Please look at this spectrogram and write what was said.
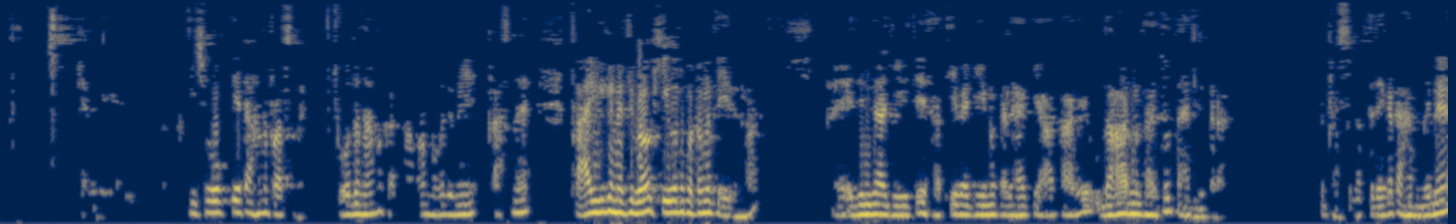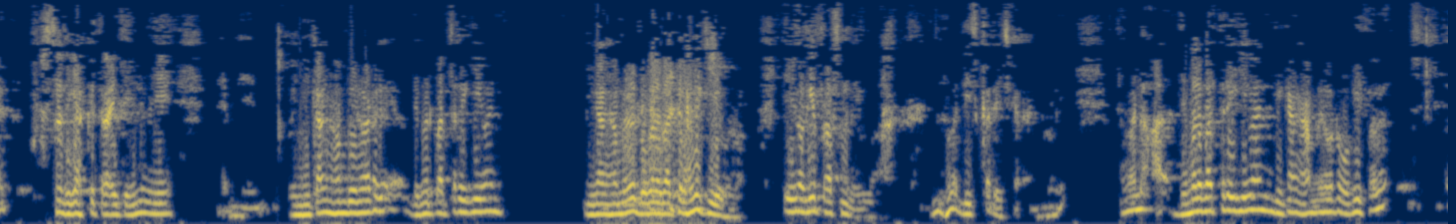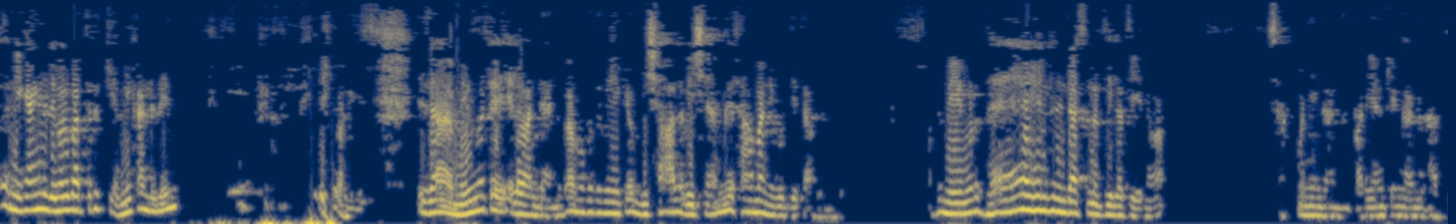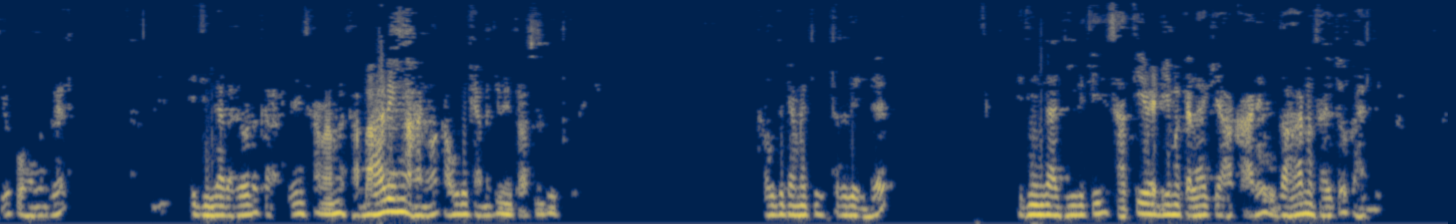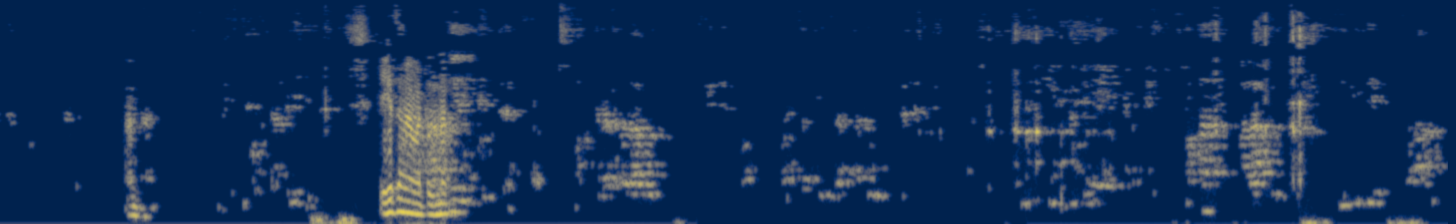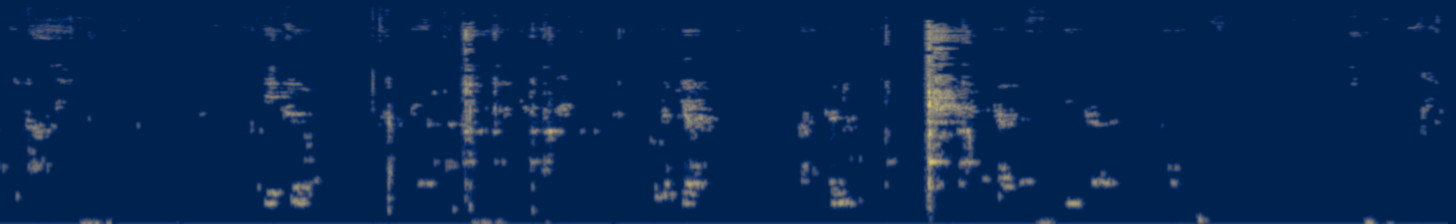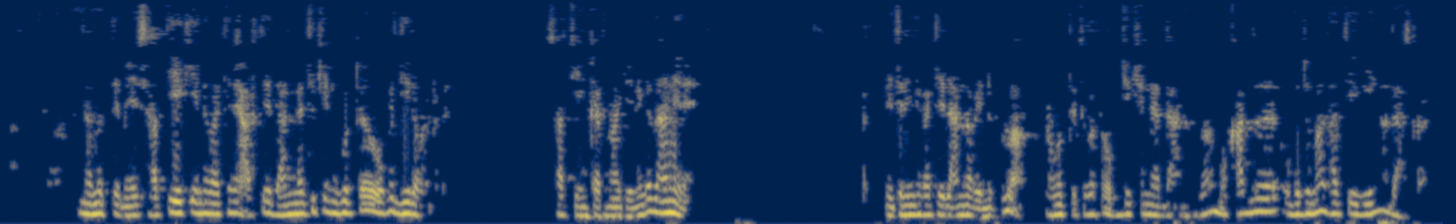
විශෝක්තියට අහන ප්‍රශ්න. චෝදනාම කරනවා. මොකද මේ ප්‍රශ්න ප්‍රායෝගික නැති බව කියවනකොටම තේරෙනවා. එදිනදා ජීවිතයේ සතිය වැඩි වීම කළ හැකි ආකාරයේ උදාහරණ සහිතව පැහැදිලි කරා. ප්‍රශ්න පත්‍රයකට හම්බෙන ප්‍රශ්න ටිකක් විතරයි තියෙන්නේ මේ මේ ඔය නිකන් හම්බ වෙනවට දෙමළ පත්‍රය කියවන්නේ. නිකන් හම්බ වෙන දෙමළ පත්‍රය හරි කියවනවා. ඒ වගේ ප්‍රශ්න නෙවුවා. ඒක ඩිස්කරේජ් කරන්නේ. තමයි දෙමළ පත්‍රය කියවන්නේ නිකන් හම්බ වෙනකොට ඔෆිස් වල නිකන් ඉන්න දෙමළ පත්‍රය කියන්නේ නිකන් දෙන්නේ. ඒ වගේ. එදා මෙවට එලවන්න යන්න බෑ. මොකද මේක විශාල විෂයක් නේ සාමාන්‍ය බුද්ධිතාවය. අපි මේකට සෑහෙන නිදර්ශන දීලා තියෙනවා. සක්මණෙන් ගන්න පරියන්කෙන් ගන්න සතිය කොහොමද ඉදින්දා වැඩවල කරන්නේ. ඒ නිසා මම සභාවෙන් අහනවා කවුද කැමති මේ ප්‍රශ්නට උත්තර දෙන්න. කවුද කැමති උත්තර දෙන්න? ඉදින්දා ජීවිතයේ සතිය වැඩි වීම කළ හැකි ආකාරයේ උදාහරණ සහිතව පැහැදිලි කරනවා. ඒක තමයි මට උනත් නමුත් මේ සතිය කියන වචනේ අර්ථය දන්නේ නැති කෙනෙකුට ඕක දිරවන්න බෑ. සතියෙන් කරනවා කියන එක දන්නේ නැහැ. මෙතන ඉන්න කට්ටිය දන්න වෙන්න පුළුවන්. නමුත් එතකොට ඔබ්ජෙක්ෂන් එකක් දාන්න පුළුවන්. මොකද්ද ඔබතුමා සතිය කියන අදහස් කරන්නේ?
